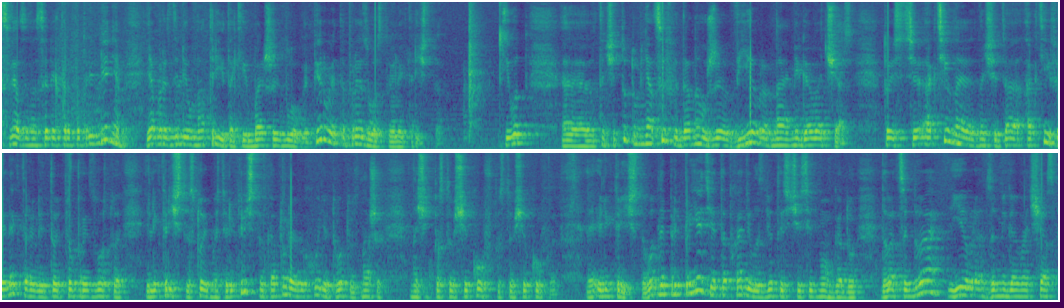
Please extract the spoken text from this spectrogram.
связано с электропотреблением, я бы разделил на три таких больших блока. Первое – это производство электричества. И вот э, значит, тут у меня цифры даны уже в евро на мегаватт-час. То есть активная, значит, а, актив электро или то, то производство электричества, стоимость электричества, которая выходит вот из наших значит, поставщиков, поставщиков э, электричества. Вот для предприятия это обходилось в 2007 году 22 евро за мегаватт-час,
